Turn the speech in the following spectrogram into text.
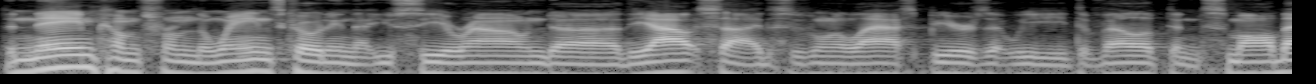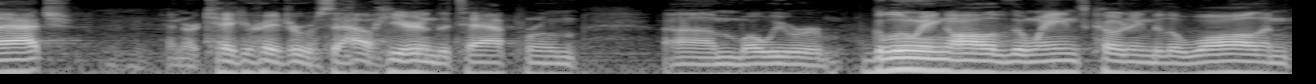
The name comes from the wainscoting that you see around uh, the outside. This is one of the last beers that we developed in small batch and our kegerator was out here in the tap room um, while we were gluing all of the wainscoting to the wall. And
